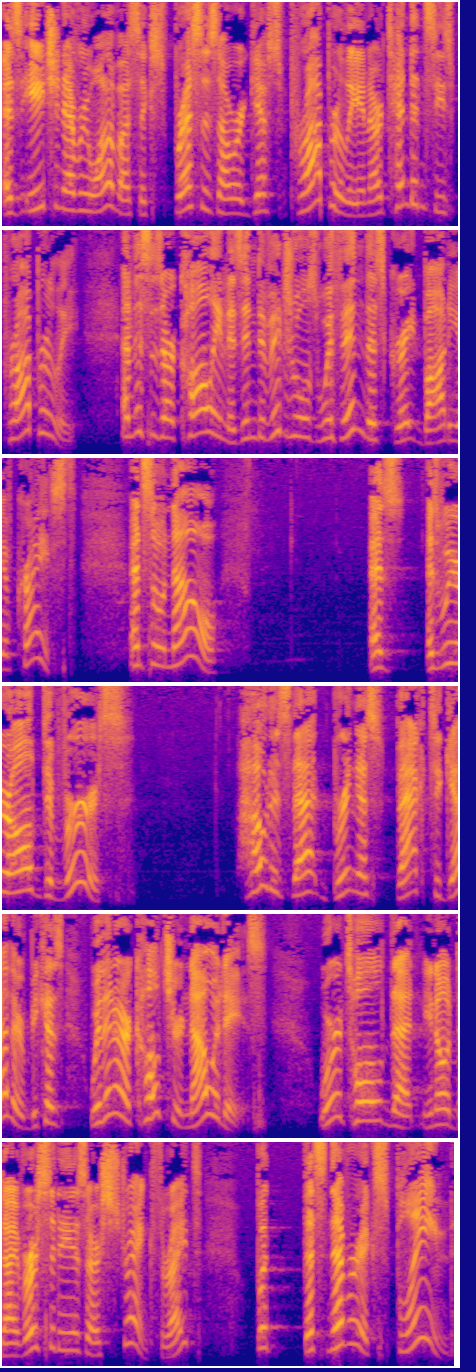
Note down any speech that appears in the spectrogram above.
as each and every one of us expresses our gifts properly and our tendencies properly. And this is our calling as individuals within this great body of Christ. And so now, as, as we are all diverse, how does that bring us back together? Because within our culture nowadays, we're told that, you know, diversity is our strength, right? But that's never explained.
